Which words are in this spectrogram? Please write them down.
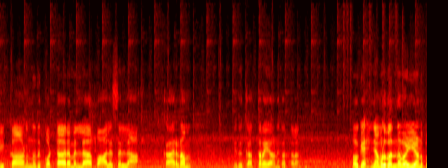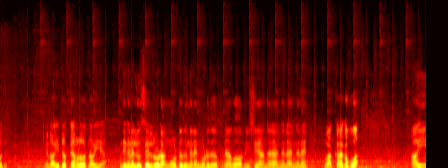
ഈ കാണുന്നത് കൊട്ടാരമല്ല പാലസ് അല്ല കാരണം ഇത് ഖത്തറയാണ് ഖത്തറ. ഓക്കെ നമ്മൾ വന്ന വഴിയാണ് ഇത് കണ്ടോ ഇതൊക്കെ നമ്മൾ വന്ന വഴിയാണ് ഇതിങ്ങനെ ലുസൈൽ റോഡ് അങ്ങോട്ട് ഇതിങ്ങനെ അങ്ങോട്ട് ദഫ്ന കോർണിഷ് അങ്ങനെ അങ്ങനെ അങ്ങനെ വക്കറൊക്കെ പോവാ. ആ ഈ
